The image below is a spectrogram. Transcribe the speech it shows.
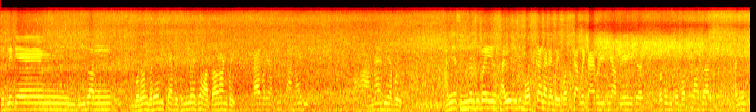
तितले ते अं, उदक भरोवन बरें दिसता पळय सुंदर अशें वातावरण पळय काय बरें अशें हांगाय बी हांगाय बी पळय आणि हे सुंदरशी पळय साईड हेची बदकां लागाय पाहिजे बदका पळय काय पाहिजे आपले एक तातूंत भितर बदका असतात. आनीक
